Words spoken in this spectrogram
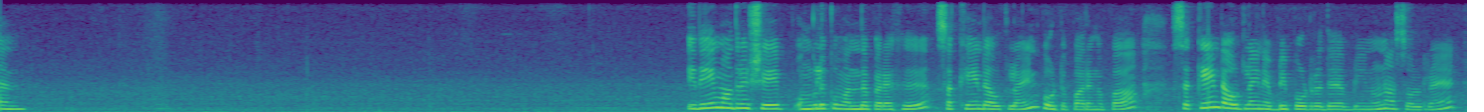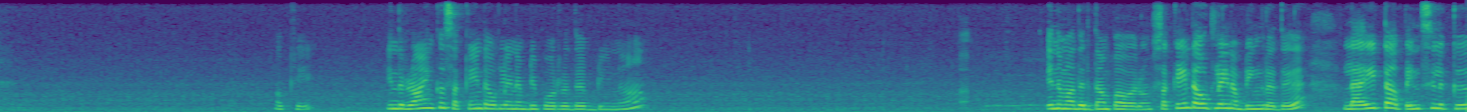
அண்ட் இதே மாதிரி ஷேப் உங்களுக்கும் வந்த பிறகு செகண்ட் அவுட்லைன் போட்டு பாருங்கப்பா. செகண்ட் அவுட்லைன் எப்படி போடுறது அப்படின்னு நான் சொல்கிறேன் ஓகே இந்த ட்ராயிங்க்கு செகண்ட் அவுட்லைன் எப்படி போடுறது அப்படின்னா இந்த மாதிரி தான்ப்பா வரும். செகண்ட் அவுட்லைன் அப்படிங்கிறது லைட்டாக பென்சிலுக்கு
